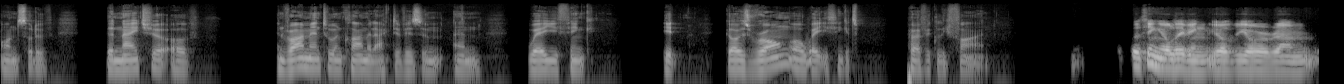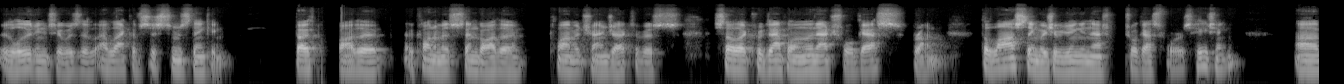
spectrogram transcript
on sort of the nature of environmental and climate activism and where you think it goes wrong or where you think it's perfectly fine the thing you're leaving, you're, you're um, alluding to is a, a, lack of systems thinking, both by the economists and by the climate change activists. So, like for example, on the natural gas front, the last thing we should be using natural gas for is heating, uh,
